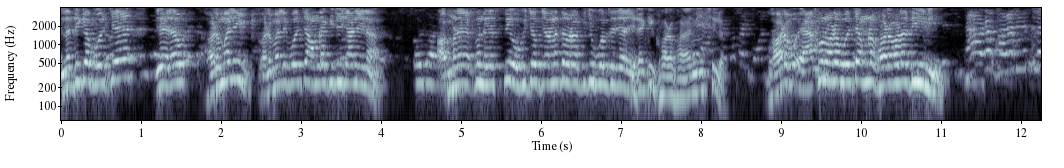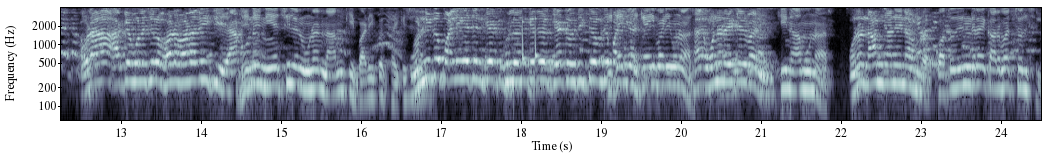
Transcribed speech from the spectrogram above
এনাদিকে বলছে যে এরা ঘর মালিক ঘর মালিক বলছে আমরা কিছু জানি না। আমরা এখন এসছি অভিযোগ জানাতে ওরা কিছু বলতে চাই এটা কি ঘর ভাড়া নিয়েছিল? ঘর এখন ওরা বলছে আমরা ঘর ভাড়া দিইনি। ওরা আগে বলেছিল ঘর ভাড়া দিয়েছি এখন যিনি নিয়েছিলেন উনার নাম কি বাড়ি কোথায় কিছু উনি তো পালিয়ে গেছেন গেট খুলে রেখে দিয়ে গেট ওই দিক থেকে পালিয়ে গেছে এটাই বাড়ি উনার? হ্যাঁ ওনার এটাই বাড়ি। কি নাম উনার? ওনার নাম জানি না আমরা। কতদিন ধরে এই কারবার চলছিল?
